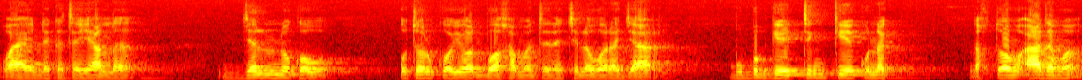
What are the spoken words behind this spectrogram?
waaye ndekete yàlla jël na ko utal ko yoon boo xamante ne ci la war a jaar bu bëggee tënkeeku nag ndax doomu aadama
